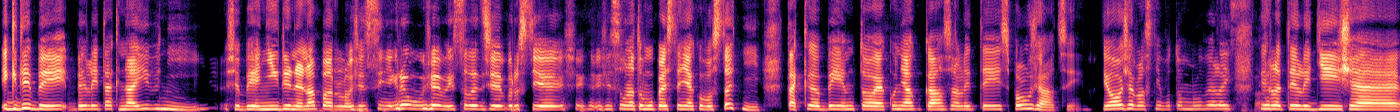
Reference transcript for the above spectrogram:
i kdyby byli tak naivní, že by je nikdy nenapadlo, že si někdo může myslet, že prostě, že jsou na tom úplně stejně jako ostatní, tak by jim to jako nějak ukázali ty spolužáci. Jo, že vlastně o tom mluvili tyhle ty lidi, že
